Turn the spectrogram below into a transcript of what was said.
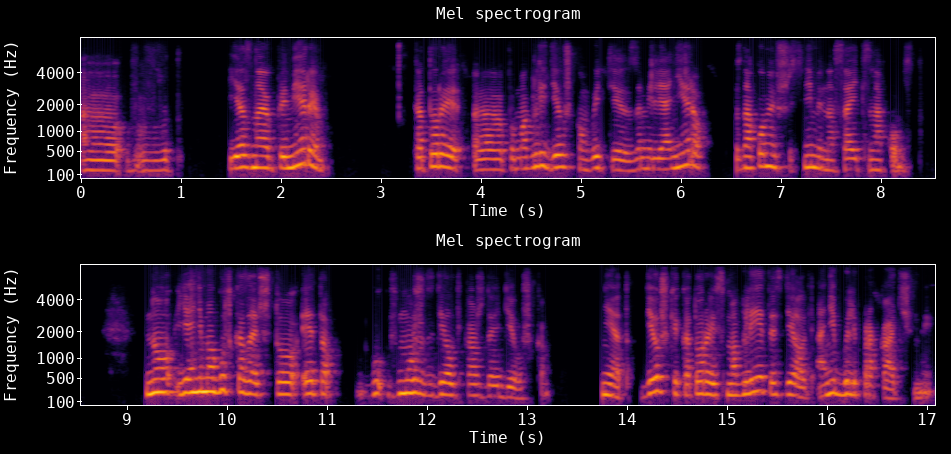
А, вот я знаю примеры, которые э, помогли девушкам выйти за миллионеров, познакомившись с ними на сайте знакомств. Но я не могу сказать, что это может сделать каждая девушка. Нет, девушки, которые смогли это сделать, они были прокачаны,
